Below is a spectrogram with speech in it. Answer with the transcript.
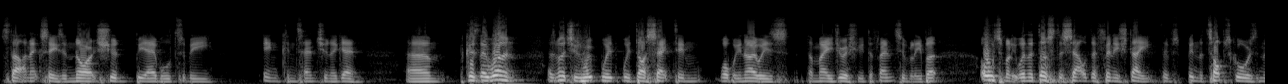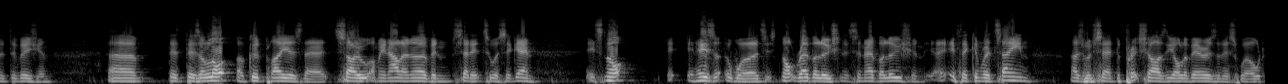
start of next season, Norwich should be able to be in contention again. Um, because they weren't, as much as we, we, we're dissecting what we know is the major issue defensively, but ultimately, when the dust has settled, they've finished eighth. They've been the top scorers in the division. Um, there, there's a lot of good players there. So, I mean, Alan Irvine said it to us again. It's not, in his words, it's not revolution, it's an evolution. If they can retain, as we've said, the Pritchards, the Oliveiras of this world,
